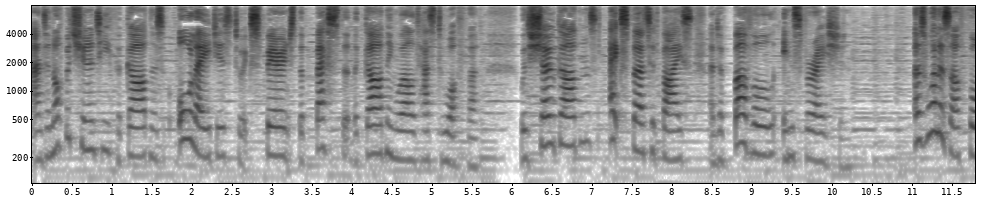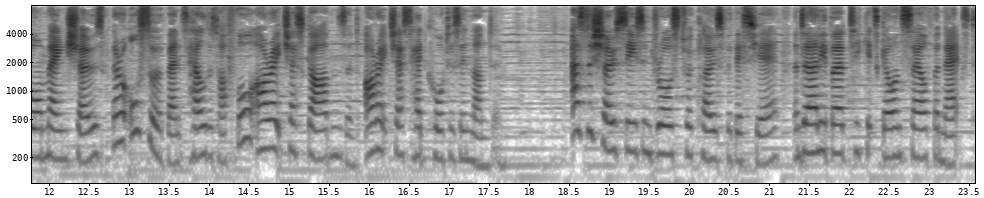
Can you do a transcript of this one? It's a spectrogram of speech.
and an opportunity for gardeners of all ages to experience the best that the gardening world has to offer, with show gardens, expert advice, and above all, inspiration. As well as our four main shows, there are also events held at our four RHS gardens and RHS headquarters in London. As the show season draws to a close for this year and early bird tickets go on sale for next,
